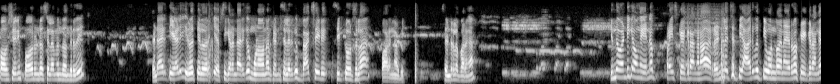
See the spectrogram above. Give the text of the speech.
power steering power windows எல்லாமே வந்து வந்துருது. ரெண்டாயிரத்தி ஏழு இருபத்தேழு வரைக்கும் எஃப்சி கரண்டாக இருக்குது மூணு ஓனர் கண்டிஷனில் இருக்குது பேக் சைடு சீட் கவர்ஸ்லாம் எல்லாம் பாருங்க அப்படி. சென்டரில் பாருங்க. இந்த வண்டிக்கு அவங்க என்ன ப்ரைஸ் கேட்குறாங்கன்னா ரெண்டு லட்சத்தி அறுபத்தி ஒன்பதாயிரம் ரூபா கேட்குறாங்க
